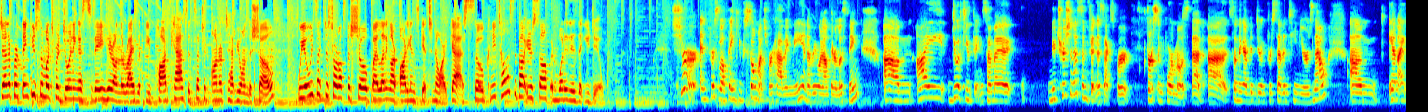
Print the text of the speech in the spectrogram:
Jennifer, thank you so much for joining us today here on the Rise Up You podcast. It's such an honor to have you on the show. We always like to start off the show by letting our audience get to know our guests. So, can you tell us about yourself and what it is that you do? Sure. And first of all, thank you so much for having me and everyone out there listening. Um, I do a few things. I'm a nutritionist and fitness expert, first and foremost. That uh, something I've been doing for 17 years now. Um, and I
